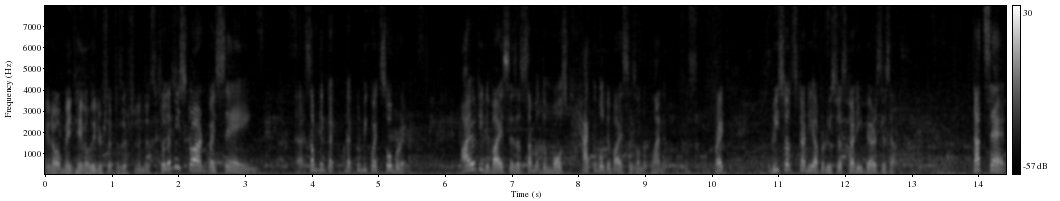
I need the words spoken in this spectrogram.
you know, maintain a leadership position in this space? So let me start by saying uh, something that, that could be quite sobering. IoT devices are some of the most hackable devices on the planet, right? Research study after research study bears this out. That said,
